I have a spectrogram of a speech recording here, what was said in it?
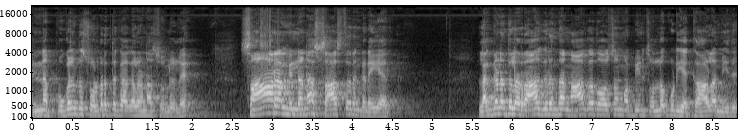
என்ன புகழ்ந்து சொல்கிறதுக்காகலாம் நான் சொல்லலை. சாரம் இல்லைன்னா சாஸ்திரம் கிடையாது. லக்னத்தில் ராகு இருந்தால் நாகதோஷம் அப்படின்னு சொல்லக்கூடிய காலம் இது.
